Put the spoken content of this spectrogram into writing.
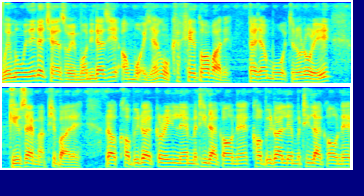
ငွေမဝင်သေးတဲ့ channel ဆိုရင် monetization အောင်ဖို့အရန်ကိုခက်ခဲသွားပါတယ်ဒါကြောင့်မို့ကျွန်တော်တို့တွေ give site မှာဖြစ်ပါတယ်အဲ့တော့ copyright claim လည်းမထိတာကောင်းတယ် copyright လည်းမထိတာကောင်းတယ်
